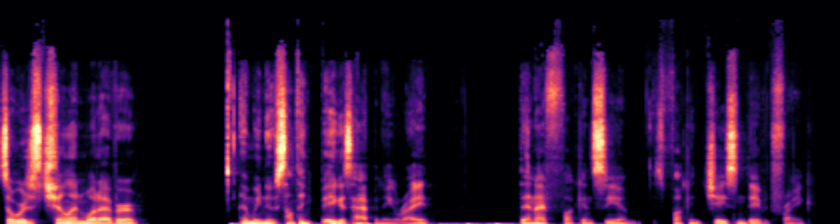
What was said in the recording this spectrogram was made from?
So we're just chilling, whatever. And we knew something big is happening, right? Then I fucking see him. It's fucking Jason David Frank.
